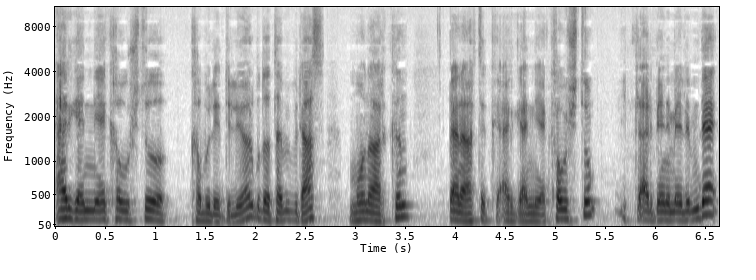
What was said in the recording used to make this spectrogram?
ergenliğe kavuştuğu kabul ediliyor. Bu da tabii biraz monarkın ben artık ergenliğe kavuştum. İpler benim elimde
